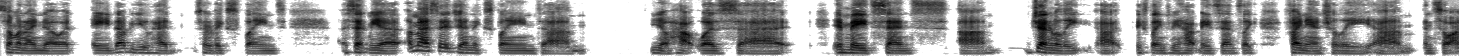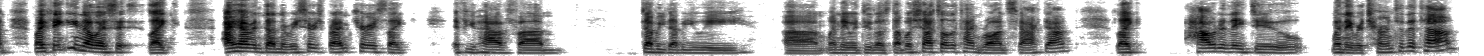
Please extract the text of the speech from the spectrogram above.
someone I know at AEW had sort of explained, uh, sent me a, a message and explained, um, you know, how it was, uh, it made sense. Um, generally, uh, explained to me how it made sense, like financially um, and so on. My thinking though is like, I haven't done the research, but I'm curious, like, if you have um, WWE um, when they would do those double shots all the time, Raw and SmackDown, like, how do they do when they return to the town?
